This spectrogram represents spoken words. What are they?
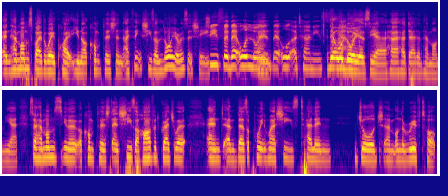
and her mum's by the way quite you know accomplished and i think she's a lawyer isn't she She's so they're all lawyers, And- they're all attorneys. they're all yeah. lawyers, yeah. Her, her dad, and her mom, yeah. So her mom's, you know, accomplished, and she's a Harvard graduate. And um, there's a point where she's telling George um, on the rooftop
